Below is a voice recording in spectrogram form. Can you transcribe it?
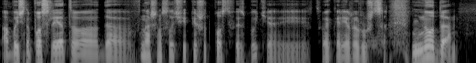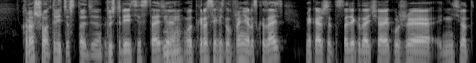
Обычно после этого, да, в нашем случае пишут пост в Фейсбуке, и твоя карьера рушится. Ну да. Хорошо, а третья стадия? То есть Третья стадия. Мгм. Вот как раз я хотел про нее рассказать. Мне кажется, это стадия, когда человек уже несет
